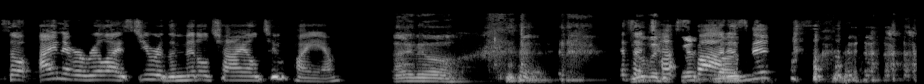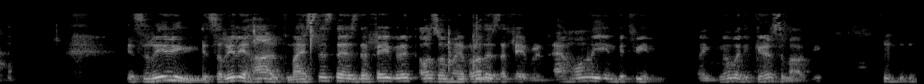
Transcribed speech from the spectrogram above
So I never realized you were the middle child too, Payam. I know. It's a tough spot, isn't it? it's really it's really hard. My sister is the favorite. Also, my brother is the favorite. I'm only in between. Like nobody cares about me.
